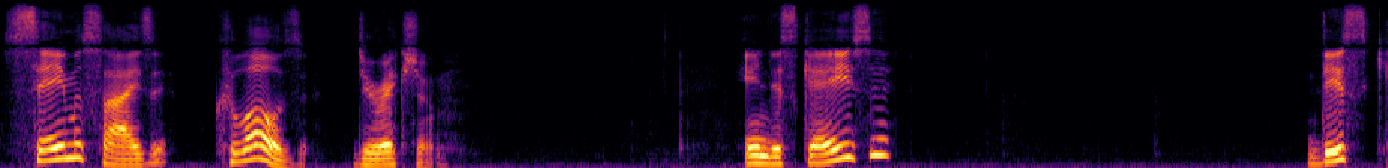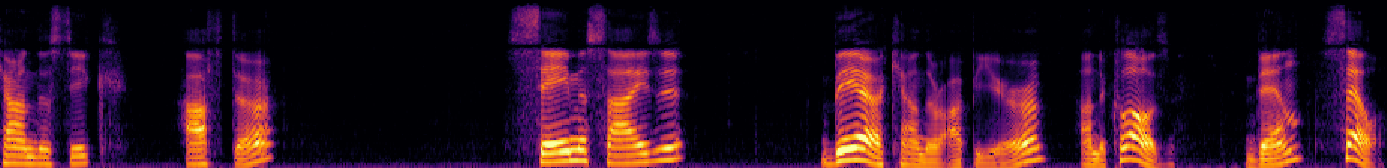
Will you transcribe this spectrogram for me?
same size close direction. In this case, this candlestick after same size bear candle appear and close then sell.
